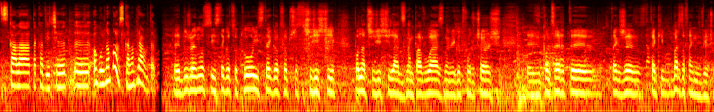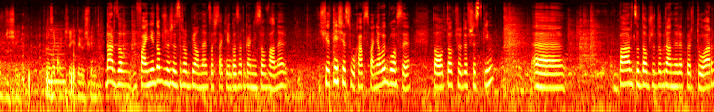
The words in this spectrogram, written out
skala taka, wiecie, y, ogólnopolska, naprawdę. Dużo emocji z tego, co tu i z tego, co przez 30, ponad 30 lat znam Pawła, znam jego twórczość, y, koncerty, także taki bardzo fajny wieczór dzisiaj na zakończenie tego święta. Bardzo fajnie, dobrze, że zrobione, coś takiego zorganizowane. Świetnie się słucha, wspaniałe głosy. To, to przede wszystkim. E, bardzo dobrze dobrany repertuar.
